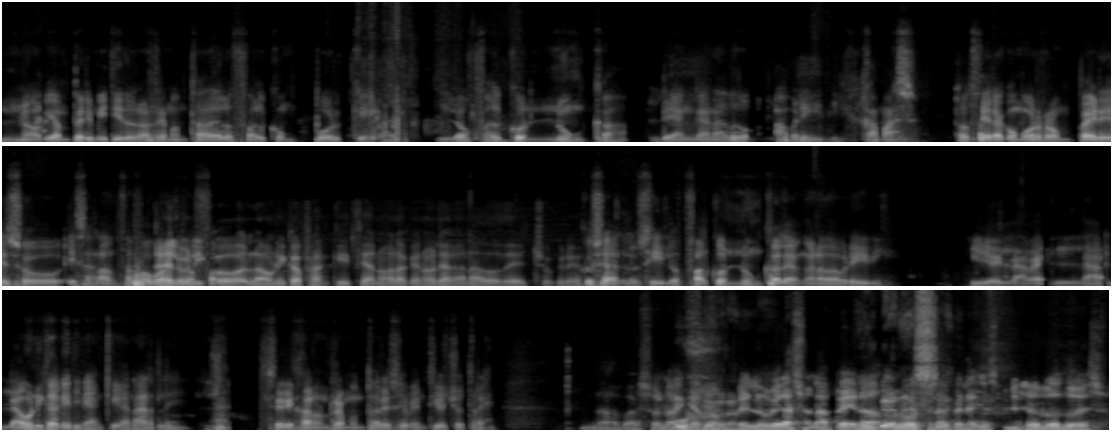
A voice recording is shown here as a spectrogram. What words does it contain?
no habían permitido la remontada de los Falcons porque los Falcons nunca le han ganado a Brady, jamás. Entonces era como romper eso, esa lanza a favor el de los Falcons. único, la única franquicia, ¿no? A la que no le ha ganado, de hecho, creo. O sea, sí, los Falcons nunca le han ganado a Brady. Y la, la- la única que tenían que ganarle, se dejaron remontar ese 28-3. No, pues eso no hay Uf, que romperlo. Hubiera sido una pena, Que no una pena que se hubiese roto eso.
